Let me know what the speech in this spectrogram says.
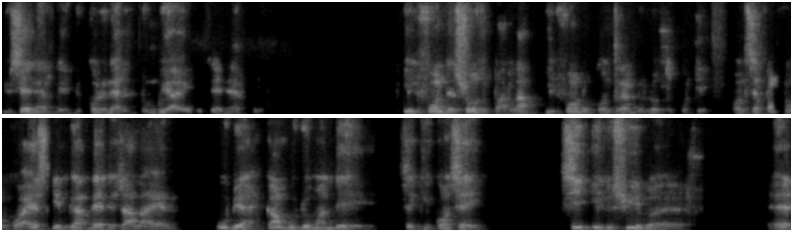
du CNRD, du colonel Doumbouya et du CNRD. Ils font des choses par là, ils font le contraire de l'autre côté. On ne sait pas pourquoi. Est-ce qu'ils gardaient déjà la haine? Ou bien, quand vous demandez ce qu'ils conseillent, s'ils suivent euh, hein,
